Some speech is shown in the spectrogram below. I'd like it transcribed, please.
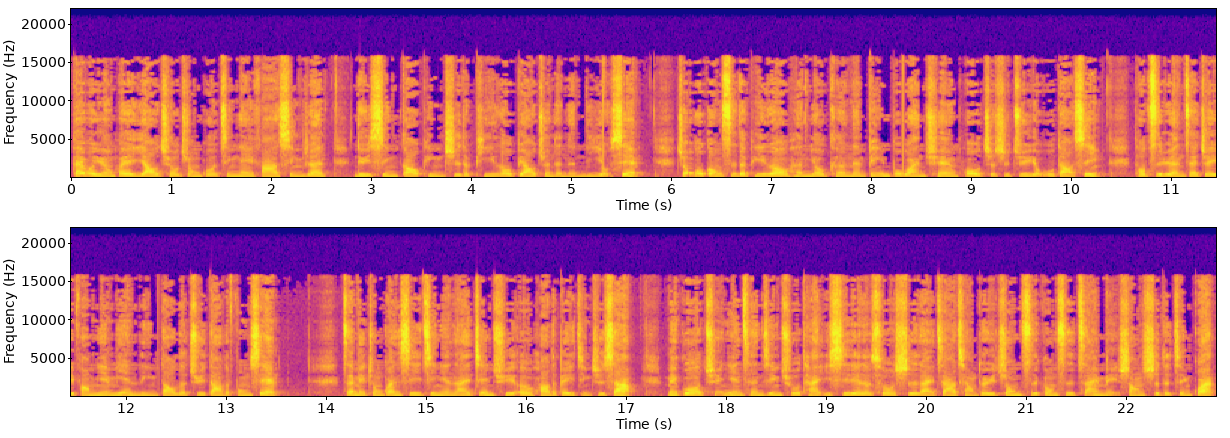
该委员会要求中国境内发行人履行高品质的披露标准的能力有限，中国公司的披露很有可能并不完全或者是具有误导性，投资人在这一方面面临到了巨大的风险。在美中关系近年来渐趋恶化的背景之下，美国去年曾经出台一系列的措施来加强对于中资公司在美上市的监管，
